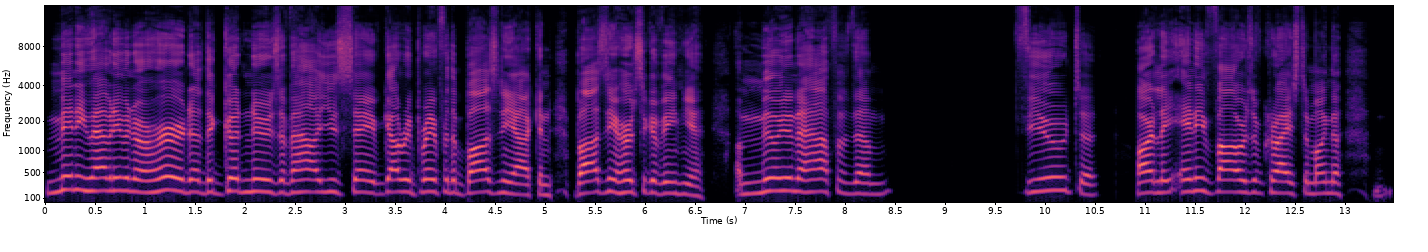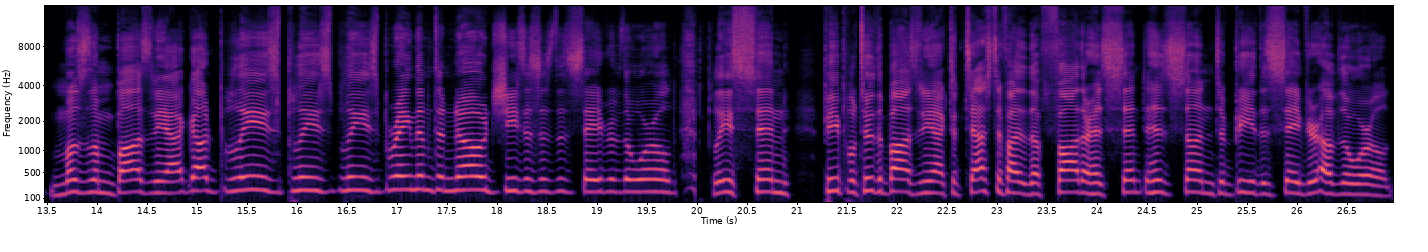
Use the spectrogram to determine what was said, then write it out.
many who haven't even heard of the good news of how you save. God, we pray for the Bosniak and Bosnia Herzegovina, a million and a half of them, few to hardly any followers of Christ among the Muslim Bosniak. God, please, please, please bring them to know Jesus as the Savior of the world. Please send people to the Bosniak to testify that the Father has sent his Son to be the Savior of the world.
